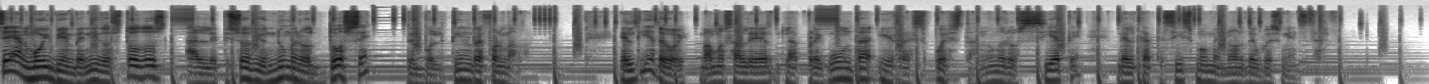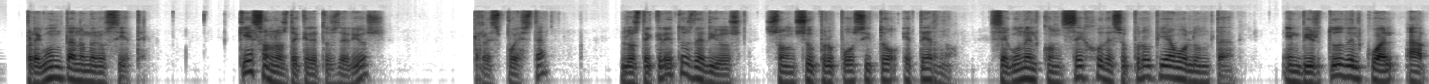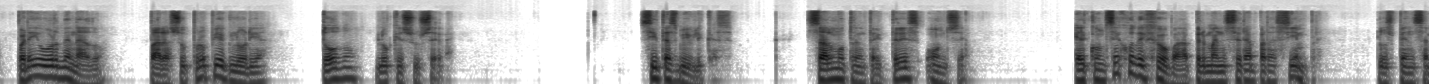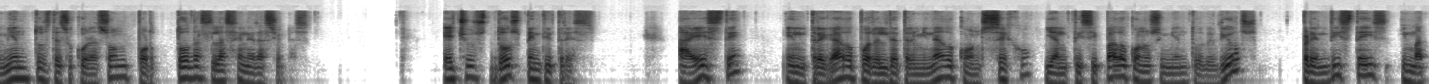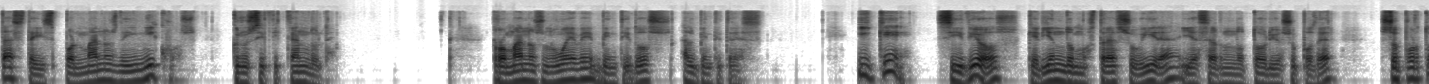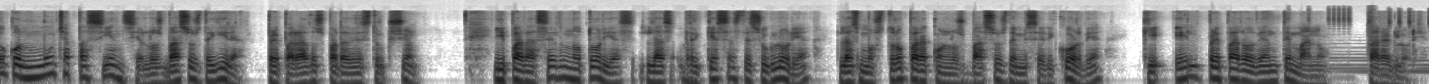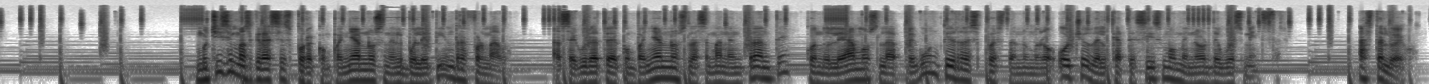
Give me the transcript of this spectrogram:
Sean muy bienvenidos todos al episodio número 12 del Boletín Reformado. El día de hoy vamos a leer la pregunta y respuesta número 7 del Catecismo Menor de Westminster. Pregunta número 7. ¿Qué son los decretos de Dios? Respuesta. Los decretos de Dios son su propósito eterno, según el consejo de su propia voluntad, en virtud del cual ha preordenado para su propia gloria todo lo que sucede. Citas bíblicas. Salmo 33, 11. El consejo de Jehová permanecerá para siempre, los pensamientos de su corazón por todas las generaciones. Hechos 2.23. A éste, entregado por el determinado consejo y anticipado conocimiento de Dios, prendisteis y matasteis por manos de inicuos, crucificándole. Romanos 9, 22 al 23. ¿Y qué? Si Dios, queriendo mostrar su ira y hacer notorio su poder, soportó con mucha paciencia los vasos de ira preparados para destrucción, y para hacer notorias las riquezas de su gloria, las mostró para con los vasos de misericordia que Él preparó de antemano para gloria. Muchísimas gracias por acompañarnos en el Boletín Reformado. Asegúrate de acompañarnos la semana entrante cuando leamos la pregunta y respuesta número 8 del Catecismo Menor de Westminster. Hasta luego.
